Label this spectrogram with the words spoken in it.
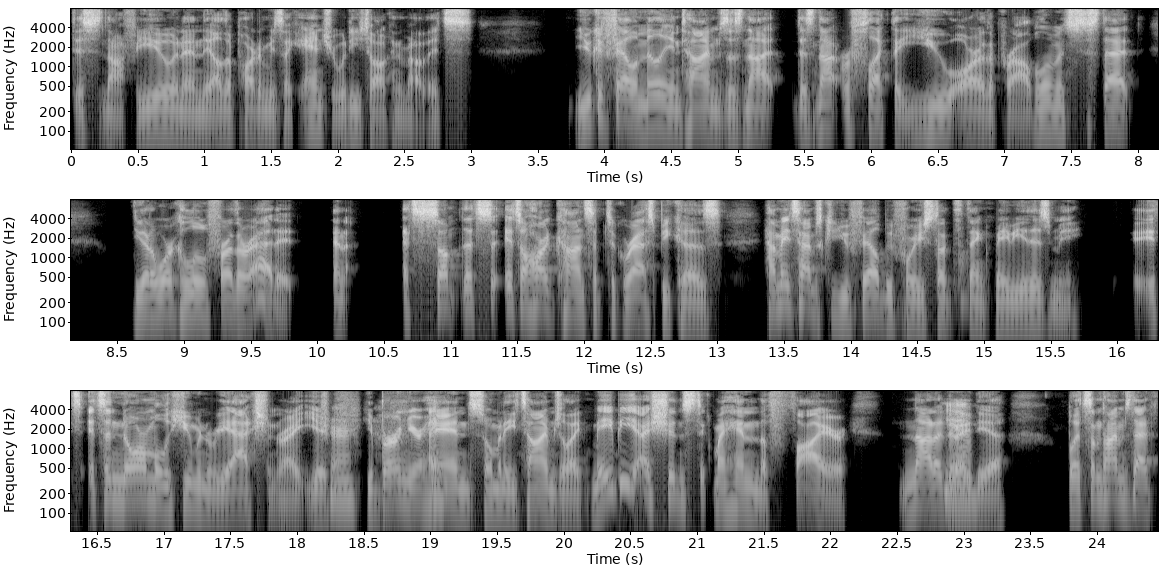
this is not for you. And then the other part of me is like, Andrew, what are you talking about? It's you could fail a million times. Does not does not reflect that you are the problem. It's just that you got to work a little further at it. And it's some that's it's a hard concept to grasp because how many times can you fail before you start to think maybe it is me? It's it's a normal human reaction, right? You sure. you burn your hand so many times, you're like, maybe I shouldn't stick my hand in the fire not a good yeah. idea. But sometimes that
